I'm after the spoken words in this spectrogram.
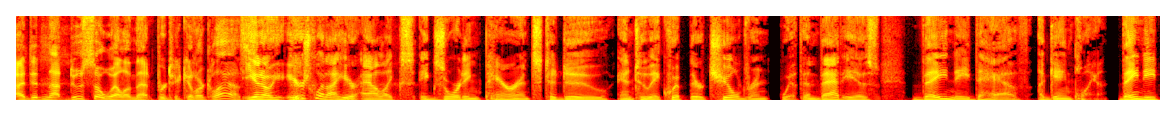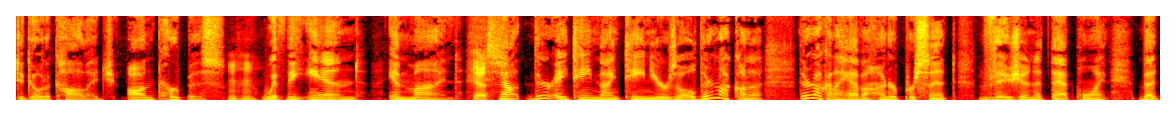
I did not do so well in that particular class. You know, here's what I hear Alex exhorting parents to do and to equip their children with, and that is they need to have a game plan. They need to go to college on purpose with the end in mind. Yes. Now, they're 18, 19 years old. They're not going to they're not going to have 100% vision at that point, but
